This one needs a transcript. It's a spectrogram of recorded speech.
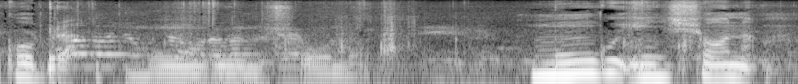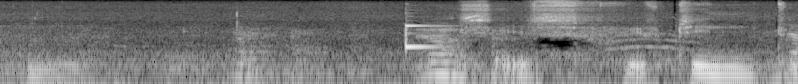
Cobra. Mungu Inshona. Mungu Inshona. Hmm. Says 15 to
